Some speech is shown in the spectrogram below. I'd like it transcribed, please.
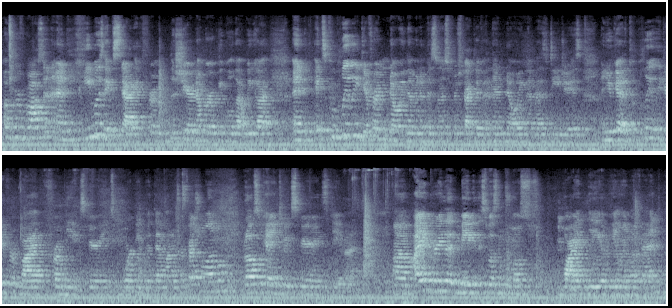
of Groove Boston, and he was ecstatic from the sheer number of people that we got. And it's completely different knowing them in a business perspective and then knowing them as DJs. And you get a completely different vibe from the experience working with them on a professional level, but also getting to experience the event. Um, I agree that maybe this wasn't the most widely appealing event,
